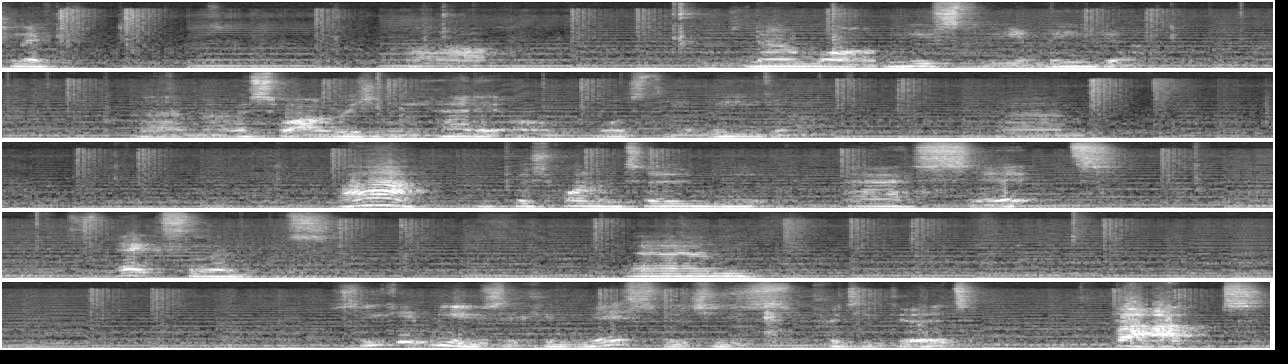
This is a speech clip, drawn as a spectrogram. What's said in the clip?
click. Ah, oh, you know what? I'm used to the Amiga. Um, that's what I originally had it on, was the Amiga. Um, ah, push one and two, that's it. Excellent. Um, so you get music in this, which is pretty good, but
